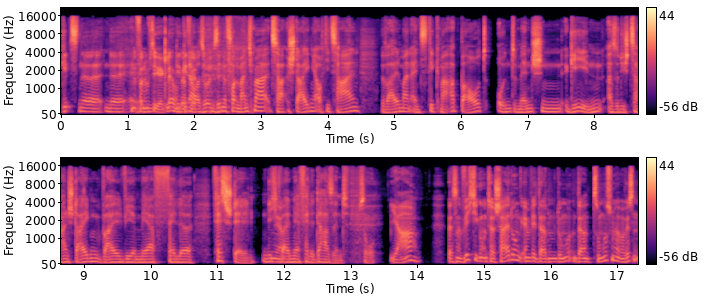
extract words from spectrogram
Gibt es eine, eine, eine, vernünftige Erklärung? Eine, genau, so im Sinne von manchmal steigen ja auch die Zahlen, weil man ein Stigma abbaut und Menschen gehen. Also die Zahlen steigen, weil wir mehr Fälle feststellen, nicht ja. weil mehr Fälle da sind. So. Ja, Das ist eine wichtige Unterscheidung. Entweder dazu muss man aber wissen,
